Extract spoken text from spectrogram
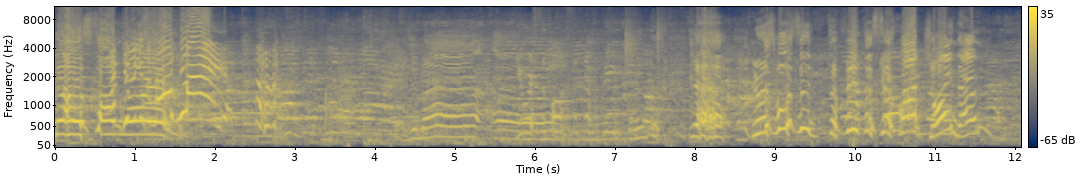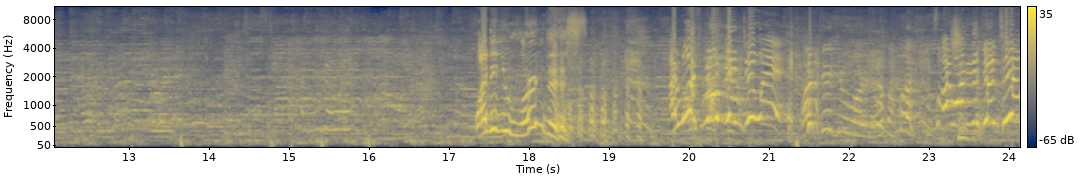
No, stop Doing it the wrong way. Uh, you were supposed to defeat the Yeah, You were supposed to defeat the Sith, not join them. Did you learn this? I watched Moonbeam do it! Why did you learn it? What the fuck? So I wanted to do it too!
